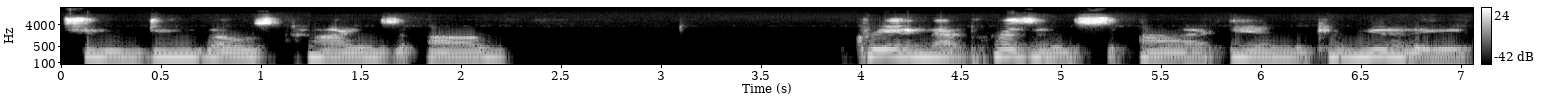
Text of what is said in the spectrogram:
to do those kinds of creating that presence uh, in the community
